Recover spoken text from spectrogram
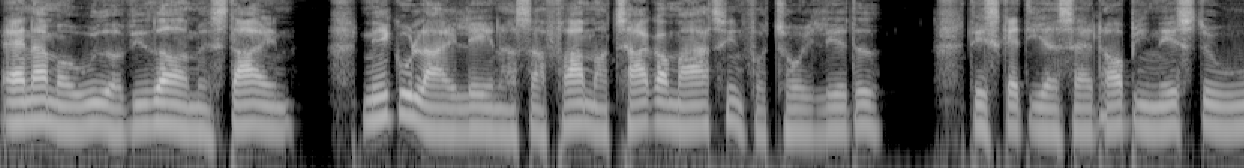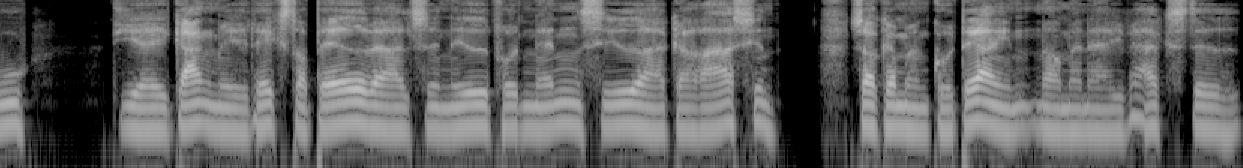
Anna må ud og videre med stegen. Nikolaj læner sig frem og takker Martin for toilettet. Det skal de have sat op i næste uge. De er i gang med et ekstra badeværelse nede på den anden side af garagen. Så kan man gå derind, når man er i værkstedet.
